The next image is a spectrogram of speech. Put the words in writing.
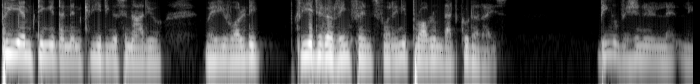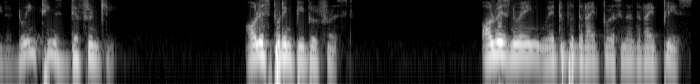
preempting it, and then creating a scenario where you've already created a ring fence for any problem that could arise. Being a visionary leader, doing things differently, always putting people first, always knowing where to put the right person at the right place.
